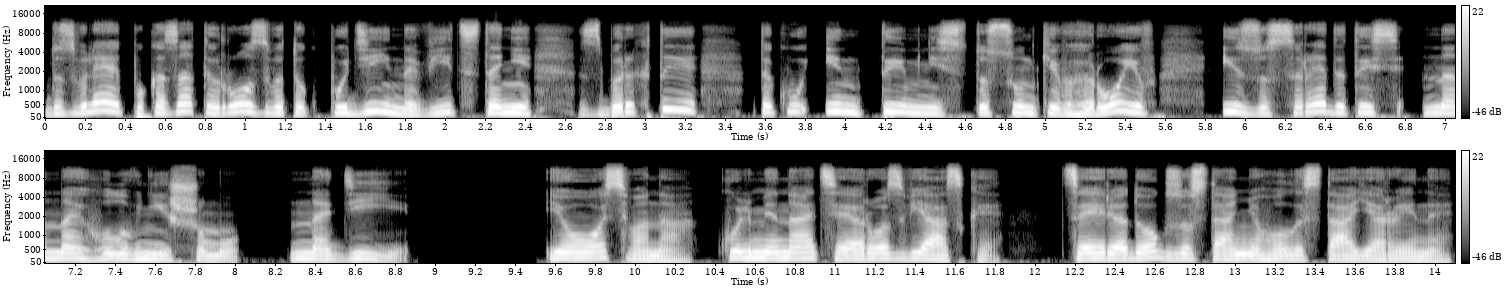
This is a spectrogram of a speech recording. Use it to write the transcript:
дозволяє показати розвиток подій на відстані, зберегти таку інтимність стосунків героїв і зосередитись на найголовнішому – надії. І ось вона, кульмінація розв'язки. Цей рядок з останнього листа Ярини.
